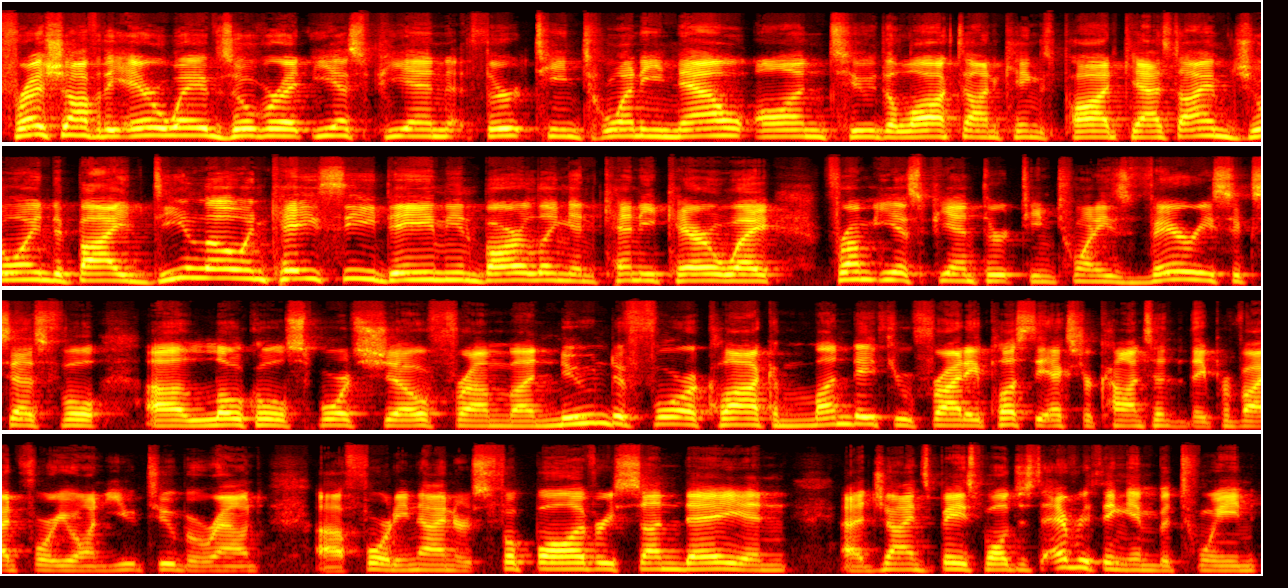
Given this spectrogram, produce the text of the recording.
Fresh off of the airwaves over at ESPN 1320. Now on to the Locked On Kings podcast. I am joined by D'Lo and KC, Damien Barling, and Kenny Caraway from ESPN 1320's very successful uh, local sports show from uh, noon to four o'clock Monday through Friday, plus the extra content that they provide for you on YouTube around uh, 49ers football every Sunday and uh, Giants baseball, just everything in between.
